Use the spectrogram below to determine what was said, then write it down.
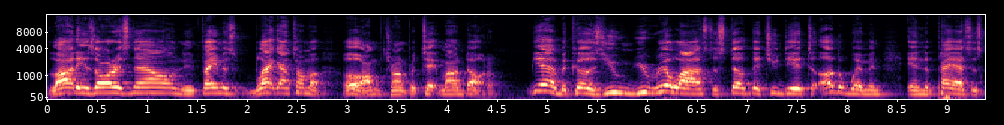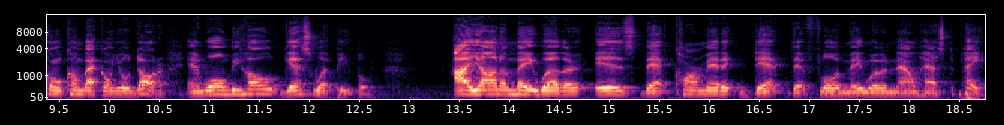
A lot of these artists now and famous black guys talking about, oh, I'm trying to protect my daughter. Yeah, because you you realize the stuff that you did to other women in the past is gonna come back on your daughter. And won't behold, guess what, people? Iyanna Mayweather is that karmatic debt that Floyd Mayweather now has to pay.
